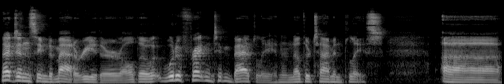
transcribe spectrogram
that didn't seem to matter either, although it would have frightened him badly in another time and place. Uh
